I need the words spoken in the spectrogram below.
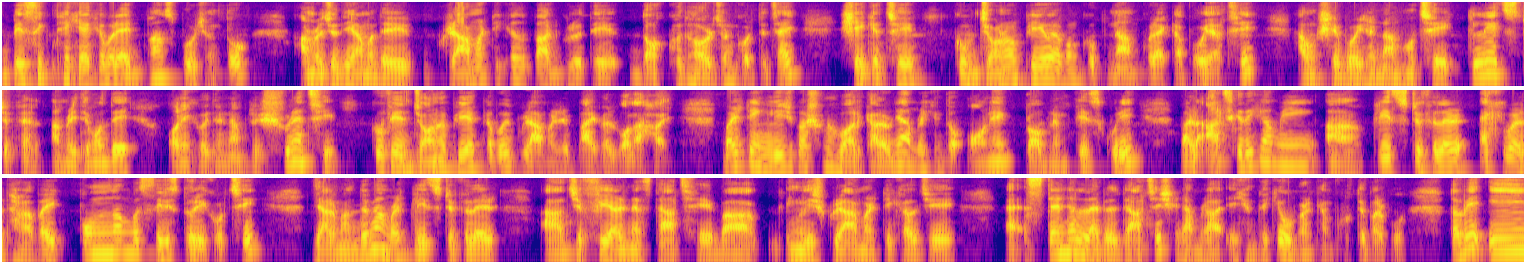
Basic থেকে একেবারে advance পর্যন্ত আমরা যদি আমাদের গ্রামাটিক্যাল পার্টগুলোতে দক্ষতা অর্জন করতে চাই সেই ক্ষেত্রে খুব জনপ্রিয় এবং খুব নাম করা একটা বই আছে এবং সেই বইটার নাম হচ্ছে ক্লিট স্টেফেল আমরা ইতিমধ্যে অনেক হয়তো নামটা শুনেছি। খুবই জনপ্রিয় একটা বই গ্রামারের বাইবেল বলা হয়। বাট এটা ইংলিশ ভাষণ হওয়ার কারণে আমরা কিন্তু অনেক প্রবলেম ফেস করি। আর আজকে দেখে আমি ক্লিট স্টেফেলের একেবারে ধারাবাহিক পূর্ণাঙ্গ সিরিজ তৈরি করছি যার মাধ্যমে আমরা ক্লিট স্টেফেলের আহ, যে ফেয়ারনেসটা আছে বা ইংলিশ গ্রামাটিক্যাল যে স্ট্যান্ডার্ড লেভেলটা আছে, সেটা আমরা এখান থেকে ওভারকাম করতে পারব। তবে এই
